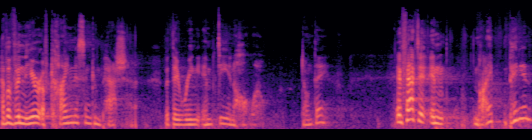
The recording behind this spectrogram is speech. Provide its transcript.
have a veneer of kindness and compassion, but they ring empty and hollow, don't they? In fact, in my opinion,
